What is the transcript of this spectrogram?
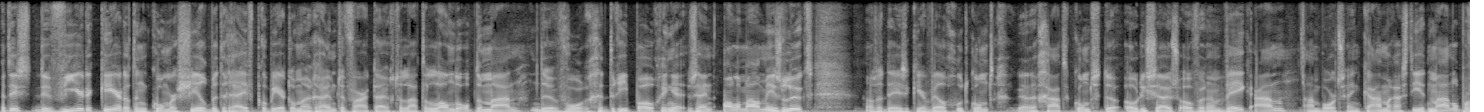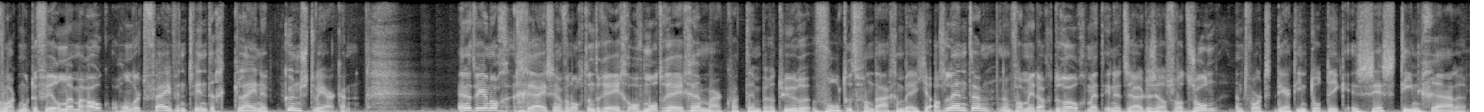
Het is de vierde keer dat een commercieel bedrijf probeert om een ruimtevaartuig te laten landen op de maan. De vorige drie pogingen zijn allemaal mislukt. Als het deze keer wel goed komt, gaat, komt de Odysseus over een week aan. Aan boord zijn camera's die het maanoppervlak moeten filmen... maar ook 125 kleine kunstwerken. En het weer nog grijs en vanochtend regen of motregen. Maar qua temperaturen voelt het vandaag een beetje als lente. En vanmiddag droog met in het zuiden zelfs wat zon. Het wordt 13 tot dik 16 graden.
